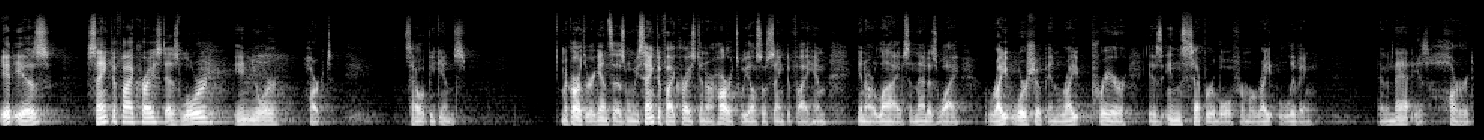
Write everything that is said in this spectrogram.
It is sanctify Christ as Lord in your heart. That's how it begins. MacArthur again says, when we sanctify Christ in our hearts, we also sanctify him in our lives. And that is why right worship and right prayer is inseparable from right living. And that is hard.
